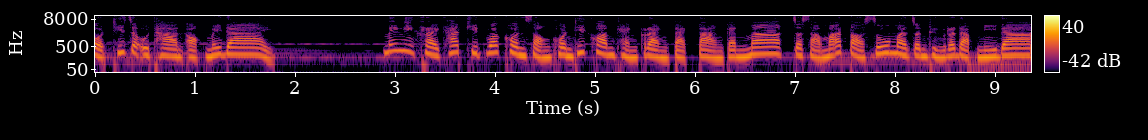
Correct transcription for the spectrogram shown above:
อดที่จะอุทานออกไม่ได้ ไม่มีใครคาดคิดว่าคนสองคนที่ความแข็งแกร่งแตกต่างกันมาก จะสามารถต่อสู้มาจนถึงระดับนี้ได้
